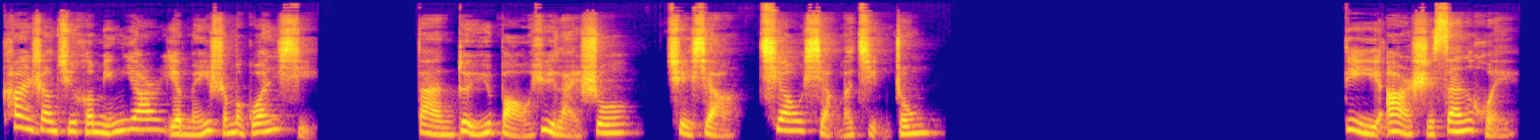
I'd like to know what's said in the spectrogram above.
看上去和明烟儿也没什么关系，但对于宝玉来说，却像敲响了警钟。第二十三回，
